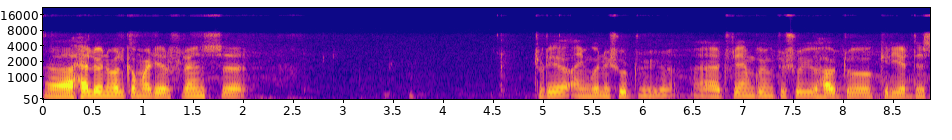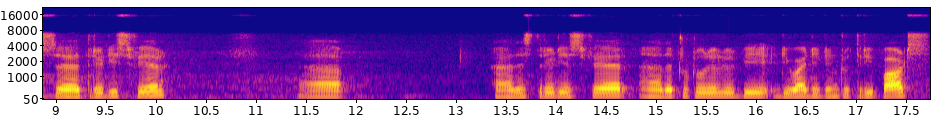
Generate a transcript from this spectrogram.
Uh, hello and welcome my dear friends. Uh, today I'm going to shoot uh, today I'm going to show you how to create this 3d uh, sphere. Uh, uh, this 3d sphere the tutorial will be divided into three parts.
